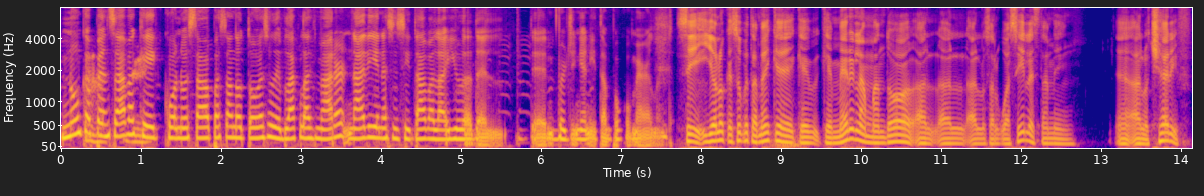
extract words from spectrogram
Nunca pensaba sí. que cuando estaba pasando todo eso de Black Lives Matter, nadie necesitaba la ayuda del, de Virginia ni tampoco Maryland. Sí, y yo lo que supe también que, que, que Maryland mandó al- al- a los alguaciles también, eh, a los sheriff,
